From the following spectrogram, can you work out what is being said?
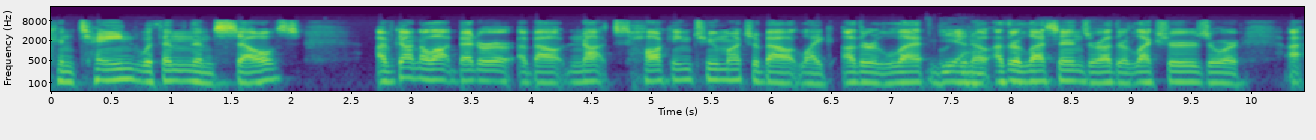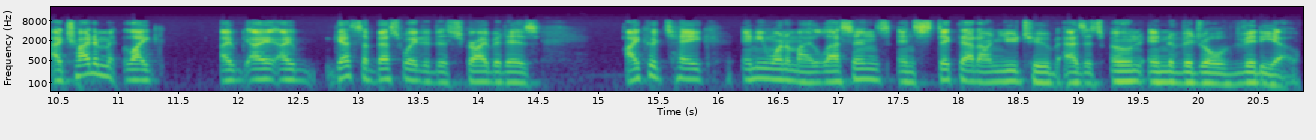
contained within themselves I've gotten a lot better about not talking too much about like other le- yeah. you know other lessons or other lectures or I, I try to like I, I, I guess the best way to describe it is I could take any one of my lessons and stick that on YouTube as its own individual video.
